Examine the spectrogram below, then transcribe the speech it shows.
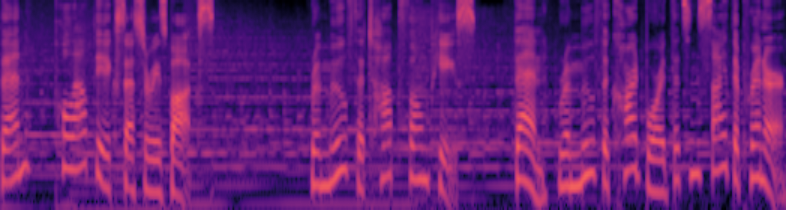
Then, pull out the accessories box. Remove the top foam piece. Then, remove the cardboard that's inside the printer.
